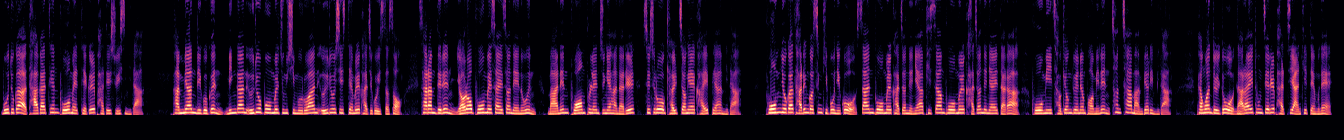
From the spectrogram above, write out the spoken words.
모두가 다 같은 보험 혜택을 받을 수 있습니다. 반면 미국은 민간 의료보험을 중심으로 한 의료 시스템을 가지고 있어서 사람들은 여러 보험회사에서 내놓은 많은 보험 플랜 중에 하나를 스스로 결정해 가입해야 합니다. 보험료가 다른 것은 기본이고 싼 보험을 가졌느냐 비싼 보험을 가졌느냐에 따라 보험이 적용되는 범위는 천차만별입니다. 병원들도 나라의 통제를 받지 않기 때문에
